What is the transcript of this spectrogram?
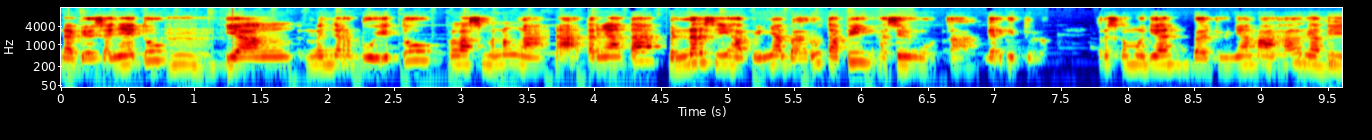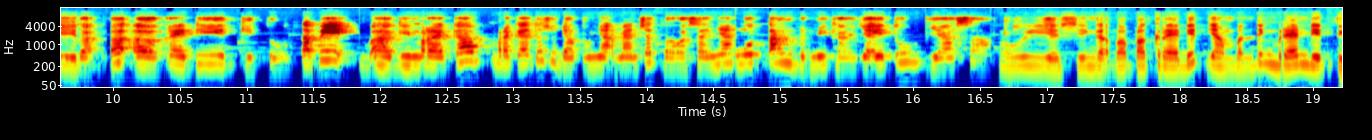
Nah biasanya itu hmm. yang menyerbu itu kelas menengah. Nah ternyata bener sih HP-nya baru tapi hasil ngutang kayak gitu loh terus kemudian bajunya mahal kredit. tapi juga uh, uh, kredit gitu. Tapi bagi mereka mereka itu sudah punya mindset bahwasanya ngutang demi gaya itu biasa. Oh iya sih nggak apa-apa kredit yang penting branded.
